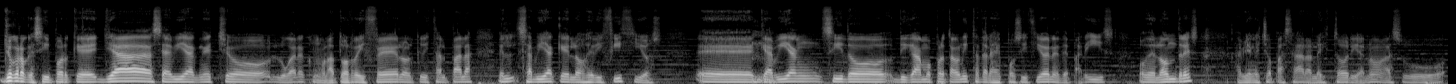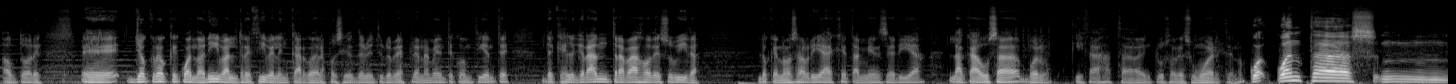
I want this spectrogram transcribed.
Yo creo que sí, porque ya se habían hecho lugares como la Torre Eiffel o el Crystal Palace. Él sabía que los edificios eh, que habían sido, digamos, protagonistas de las exposiciones de París o de Londres, habían hecho pasar a la historia, ¿no? A sus autores. Eh, yo creo que cuando Aníbal recibe el encargo de la exposición del 29 es plenamente consciente de que es el gran trabajo de su vida. Lo que no sabría es que también sería la causa, bueno, quizás hasta incluso de su muerte. ¿no? ¿Cuántas, mm,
